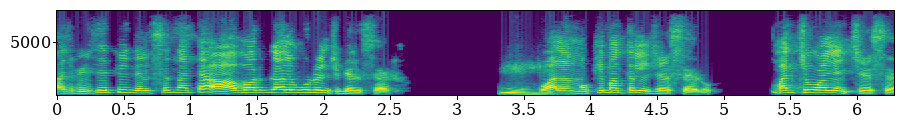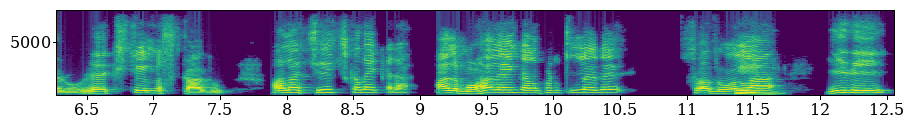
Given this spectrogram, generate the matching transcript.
అది బీజేపీ గెలిచిందంటే ఆ వర్గాల గురించి గెలిచారు. వాళ్ళని ముఖ్యమంత్రులు చేశారు. మంచి వాళ్ళని చేశారు. ఎక్స్ట్రీమిస్ట్ కాదు. అలా చేయొచ్చు కదా ఇక్కడ. వాళ్ళ మొహాలు ఏం కనపడట్లేదే? సో అందువల్ల. ఇది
